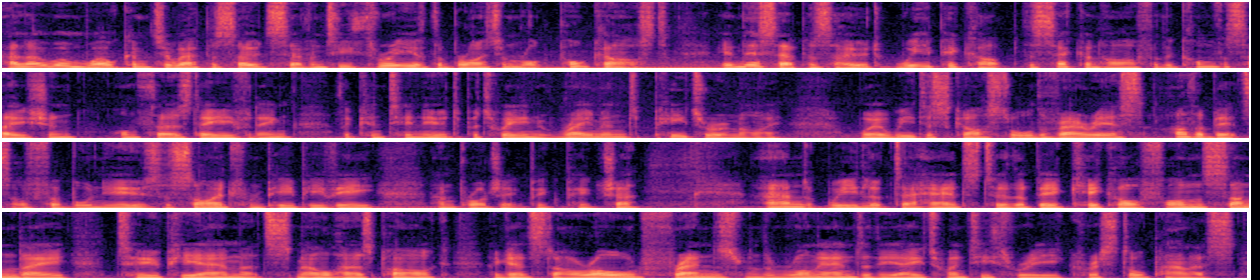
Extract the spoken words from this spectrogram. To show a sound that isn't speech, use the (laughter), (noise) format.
Hello and welcome to episode 73 of the Brighton Rock podcast. In this episode, we pick up the second half of the conversation on Thursday evening that continued between Raymond, Peter, and I, where we discussed all the various other bits of football news aside from PPV and Project Big Picture. And we looked ahead to the big kick-off on Sunday, 2 pm at Smellhurst Park, against our old friends from the wrong end of the A23, Crystal Palace.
